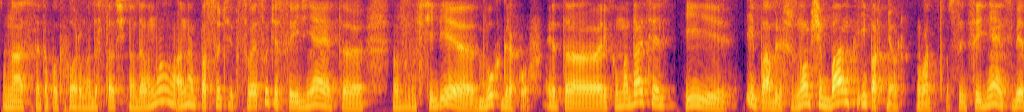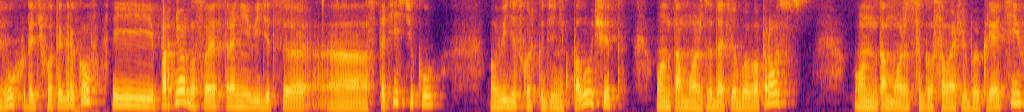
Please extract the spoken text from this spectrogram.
У нас эта платформа достаточно давно. Она, по сути, по своей сути соединяет э, в себе двух игроков. Это рекламодатель и, и паблишер. Ну, в общем, банк и партнер. Вот. Соединяет в себе двух вот этих вот игроков. И партнер на своей стороне видит э, статистику, он видит, сколько денег получит, он там может задать любой вопрос, он там может согласовать любой креатив,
